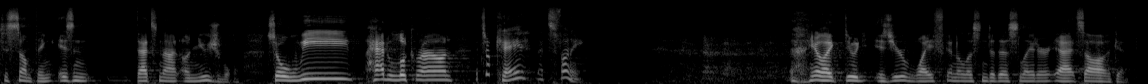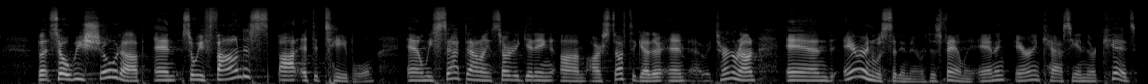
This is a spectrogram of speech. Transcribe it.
to something isn't, that's not unusual. So we had to look around. It's okay, that's funny. You're like, dude, is your wife going to listen to this later? Yeah, it's all good. But so we showed up, and so we found a spot at the table, and we sat down and started getting um, our stuff together. And we turned around, and Aaron was sitting there with his family, Aaron, Aaron and Cassie and their kids.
